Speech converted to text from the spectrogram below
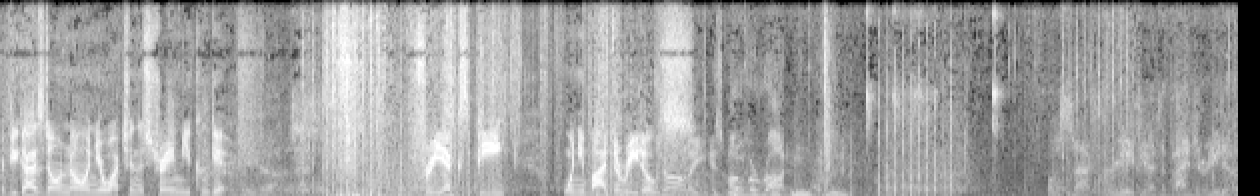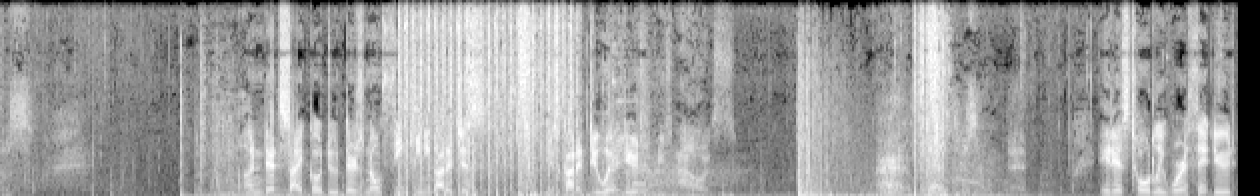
If you guys don't know and you're watching the stream, you can get free XP when you buy Doritos. Charlie is overrun. Well, it's not free if you have to buy Doritos. Undead Psycho, dude, there's no thinking. You gotta just, you just gotta do it, dude. Able is ours. Alright, we gotta do something, man. It is totally worth it, dude.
